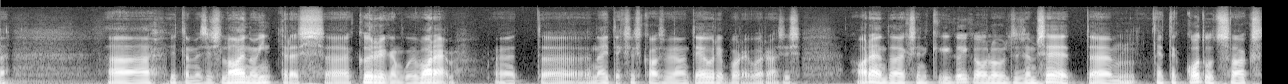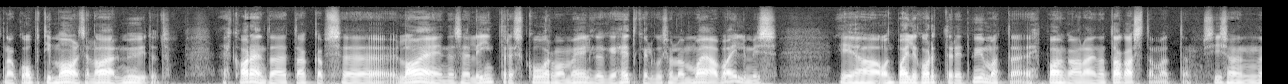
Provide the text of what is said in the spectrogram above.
äh, ütleme siis laenuintress äh, kõrgem kui varem, et äh, näiteks siis kas või ainult Euribori võrra, siis arendajaks on ikkagi kõige olulisem see, et, äh, et need kodud saaks nagu optimaalsel ajal müüdud ehk arendajat hakkab see laen ja selle intress koormama eelkõige hetkel, kui sul on maja valmis ja on palju kortereid müümata ehk pangalaen on tagastamata, siis on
